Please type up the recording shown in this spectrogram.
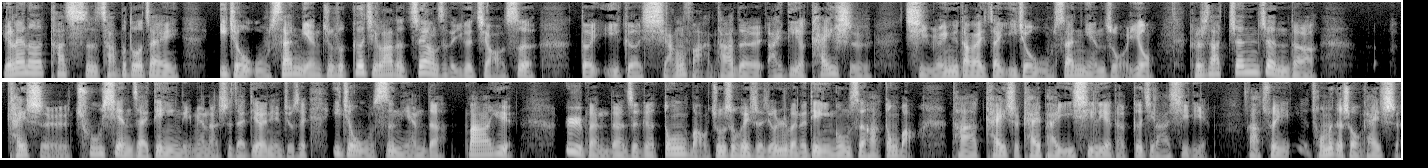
原来呢，他是差不多在一九五三年，就是哥吉拉的这样子的一个角色的一个想法，他的 idea 开始。起源于大概在一九五三年左右，可是他真正的开始出现在电影里面呢，是在第二年，就是一九五四年的八月，日本的这个东宝株式会社，就日本的电影公司哈，东宝，它开始开拍一系列的哥吉拉系列啊，所以从那个时候开始，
